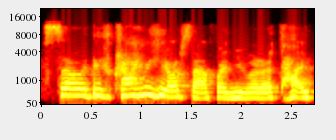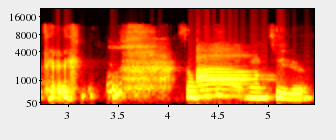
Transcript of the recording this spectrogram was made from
So describe yourself when you were a type A. so what does that uh, mean to you?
